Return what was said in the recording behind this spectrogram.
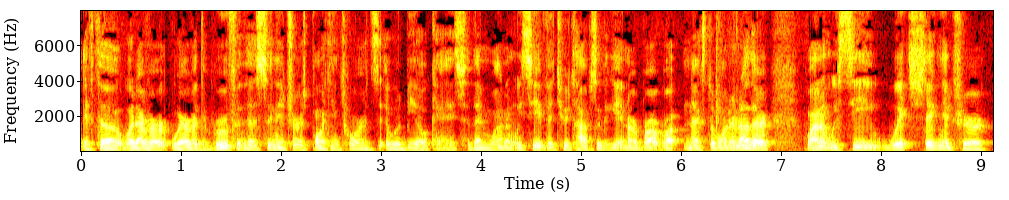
if the whatever wherever the roof of the signature is pointing towards, it would be okay. So then why don't we see if the two tops of the gittin are brought next to one another? Why don't we see which signature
